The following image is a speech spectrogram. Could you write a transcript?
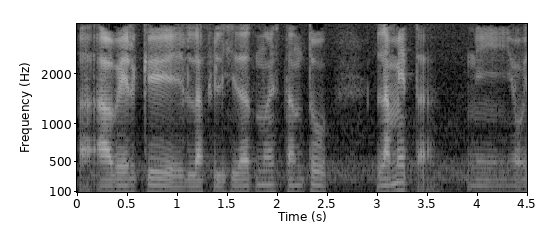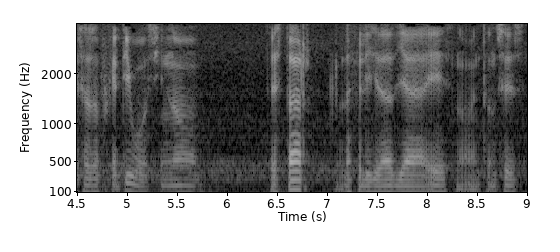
a, ver que la felicidad no es tanto la meta ni o esos objetivos, sino estar. La felicidad ya es, ¿no? Entonces,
